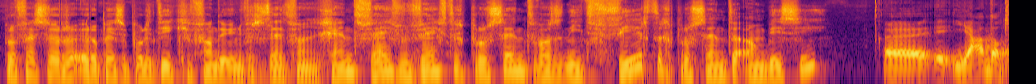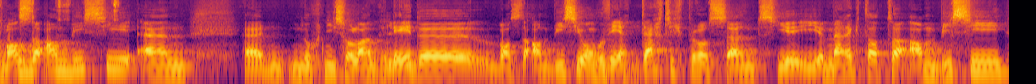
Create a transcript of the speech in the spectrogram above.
Professor Europese Politiek van de Universiteit van Gent. 55% was het niet 40% de ambitie? Uh, ja, dat was de ambitie. En uh, nog niet zo lang geleden was de ambitie ongeveer 30 Je, je merkt dat de ambitie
